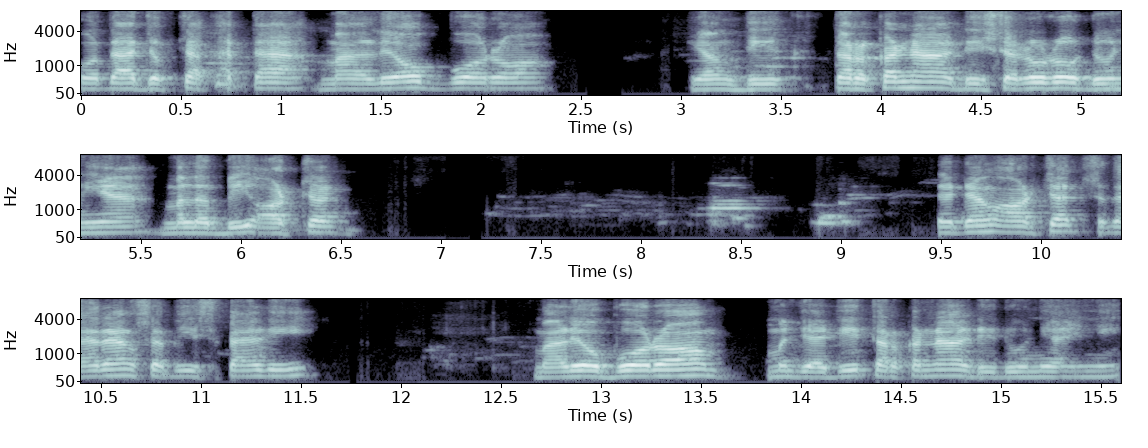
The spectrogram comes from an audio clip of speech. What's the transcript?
kota Yogyakarta, Malioboro, yang di, terkenal di seluruh dunia melebihi Orchard. Sedang Orchard sekarang sepi sekali. Malioboro menjadi terkenal di dunia ini.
